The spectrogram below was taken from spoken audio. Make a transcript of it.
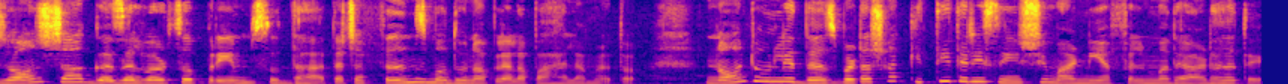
जॉन्सच्या गझलवरचं प्रेमसुद्धा त्याच्या फिल्म्समधून आपल्याला पाहायला मिळतं. नॉट ओन्ली दिस बट अशा कितीतरी सीन्सची मांडणी या फिल्ममध्ये आढळते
